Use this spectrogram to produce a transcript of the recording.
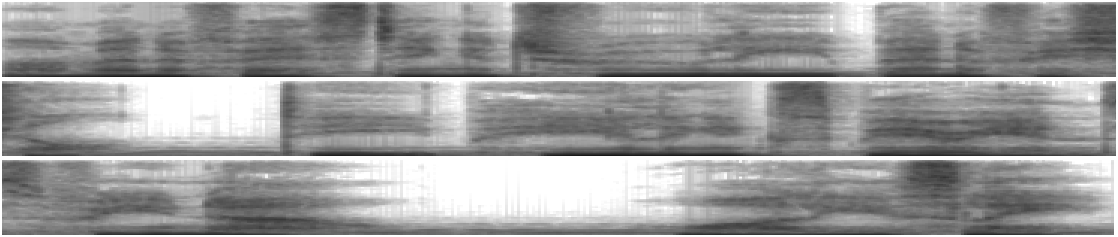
are manifesting a truly beneficial, deep healing experience for you now while you sleep.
